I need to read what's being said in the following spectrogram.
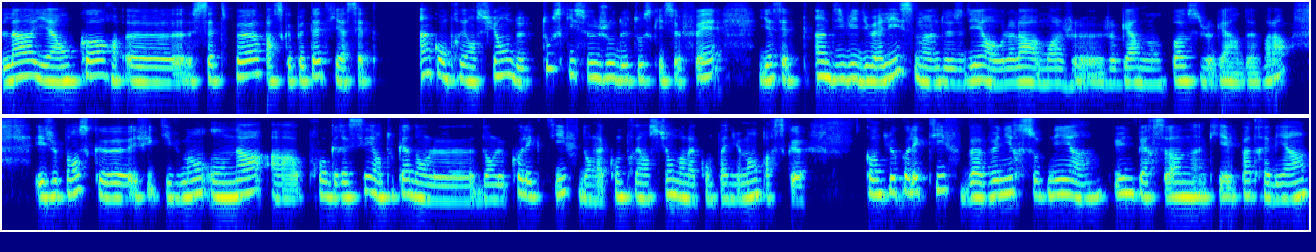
Là, il y a encore euh, cette peur parce que peut-être il y a cette incompréhension de tout ce qui se joue, de tout ce qui se fait. Il y a cet individualisme de se dire oh là là, moi je, garde mon poste, je garde voilà. Et je pense que effectivement, on a à progresser, en tout cas dans le dans le collectif, dans la compréhension, dans l'accompagnement, parce que quand le collectif va venir soutenir une personne qui est pas très bien,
